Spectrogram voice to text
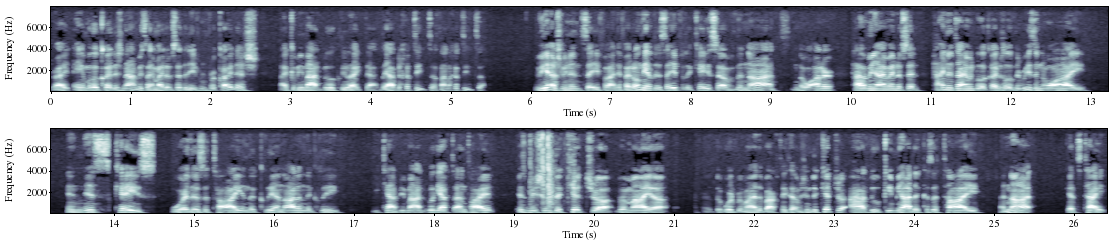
right, Aimel kodesh namis. I might have said that even for kodesh, I could be mad bilukli like that. Le'avi chatzitza, not a chatzitza. V'yashmin and seifa, and if I'd only have the seifa, the case of the knot in the water, have I might have said hainu time kodesh. So the reason why, in this case, where there's a tie in the kli and not in the kli, you can't be matbil, you have to untie it, is mishum de kitra b'maya, the word b'maya, the back takes out, mishum de kitra ahaduki mihada, because a tie, a knot, gets tight.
